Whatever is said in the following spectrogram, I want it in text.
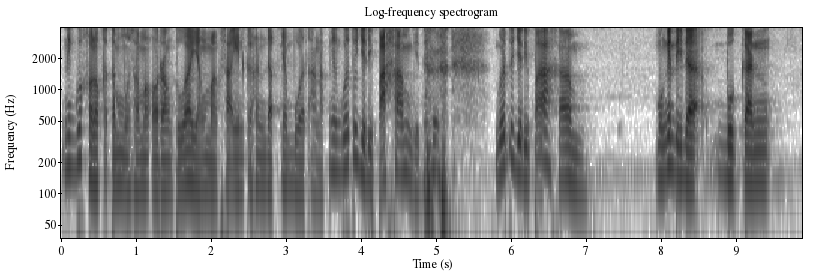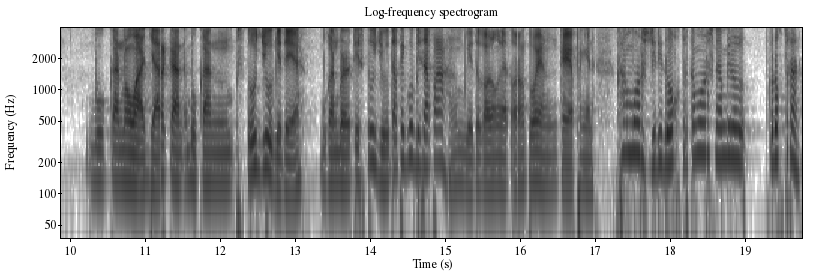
ini gue kalau ketemu sama orang tua yang maksain kehendaknya buat anaknya gue tuh jadi paham gitu. Gue tuh jadi paham. Mungkin tidak bukan bukan mewajarkan bukan setuju gitu ya. Bukan berarti setuju tapi gue bisa paham gitu kalau ngeliat orang tua yang kayak pengen kamu harus jadi dokter kamu harus ngambil kedokteran.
